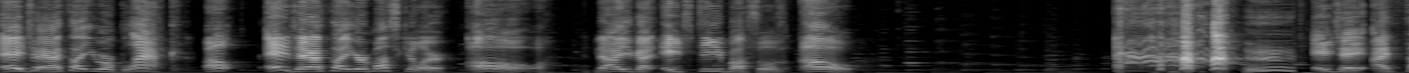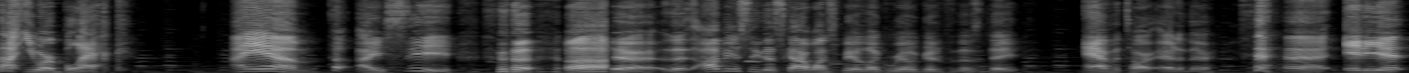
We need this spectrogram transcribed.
AJ, I thought you were black. Oh, AJ, I thought you were muscular. Oh. Now you got HD muscles. Oh. AJ, I thought you were black. I am. I see uh, yeah, obviously this guy wants me to look real good for this date. Avatar editor. Idiot.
